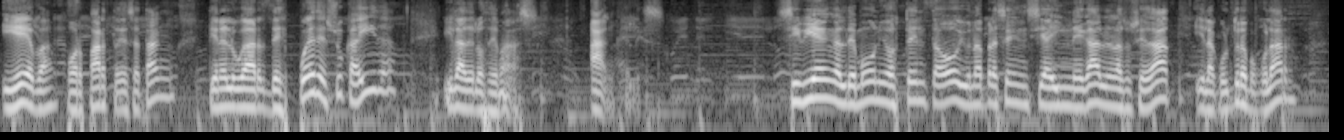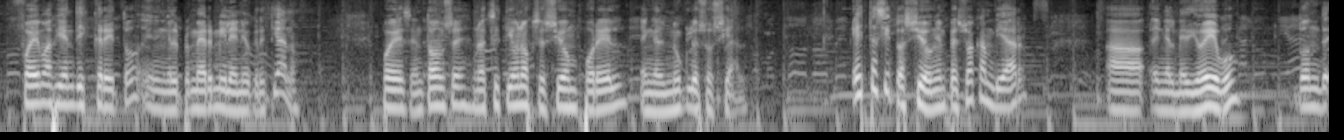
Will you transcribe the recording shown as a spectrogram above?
y Eva por parte de Satán tiene lugar después de su caída y la de los demás ángeles. Si bien el demonio ostenta hoy una presencia innegable en la sociedad y la cultura popular, fue más bien discreto en el primer milenio cristiano, pues entonces no existía una obsesión por él en el núcleo social. Esta situación empezó a cambiar uh, en el medioevo, donde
